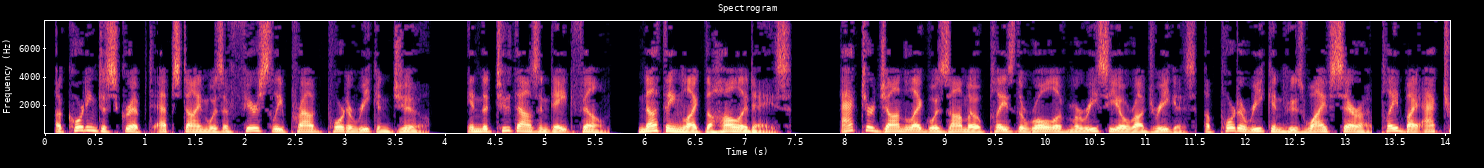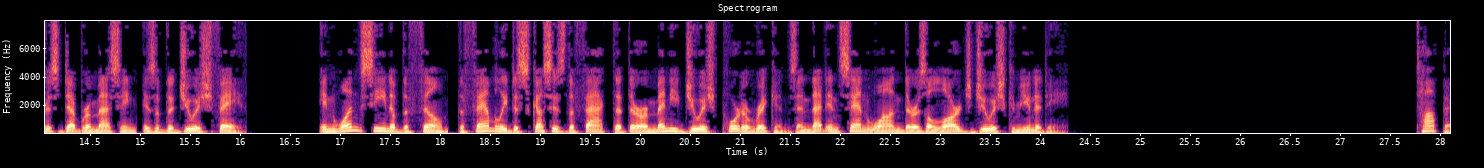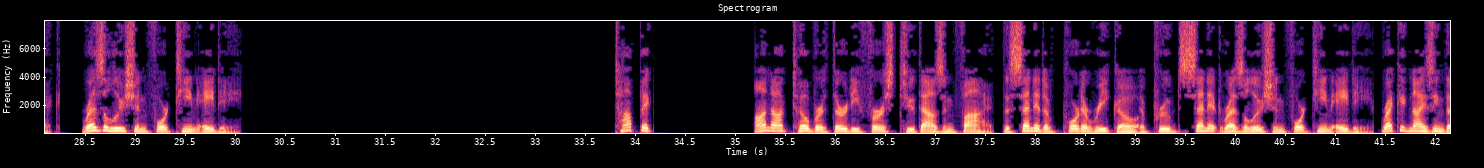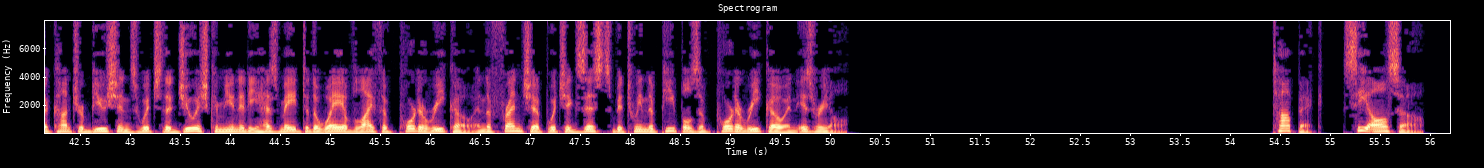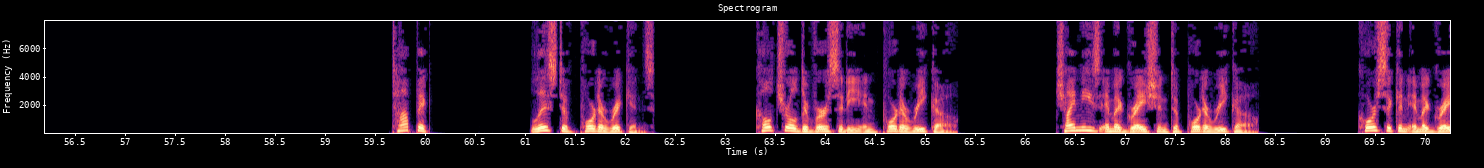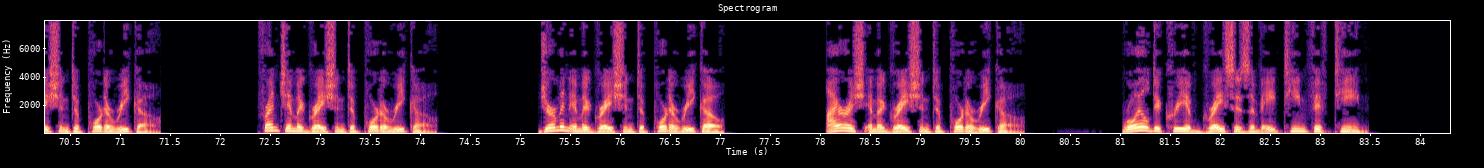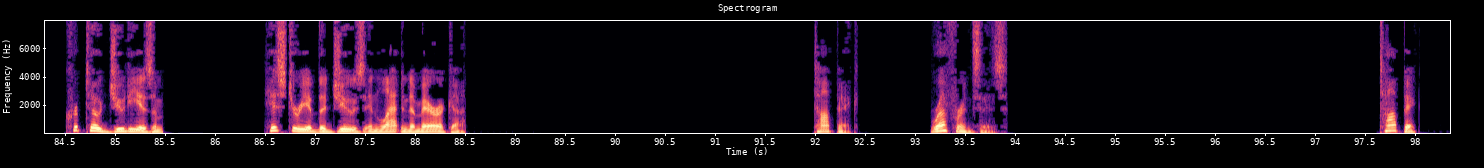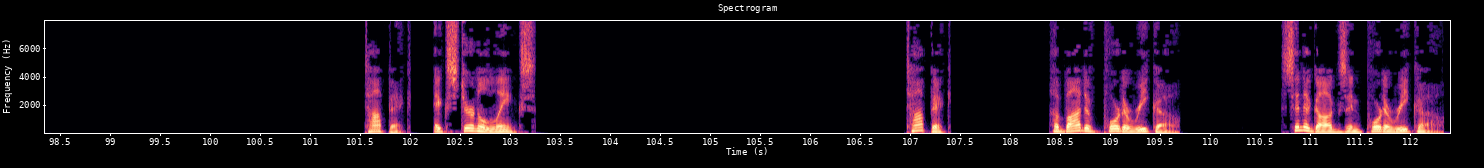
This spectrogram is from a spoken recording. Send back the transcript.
According to script Epstein was a fiercely proud Puerto Rican Jew. In the 2008 film, Nothing Like the Holidays, actor John Leguizamo plays the role of Mauricio Rodriguez, a Puerto Rican whose wife Sarah played by actress Debra Messing is of the Jewish faith. In one scene of the film, the family discusses the fact that there are many Jewish Puerto Ricans and that in San Juan there is a large Jewish community. Resolution 1480 on October 31, 2005, the Senate of Puerto Rico approved Senate Resolution 1480, recognizing the contributions which the Jewish community has made to the way of life of Puerto Rico and the friendship which exists between the peoples of Puerto Rico and Israel. See also. List of Puerto Ricans Cultural diversity in Puerto Rico. Chinese immigration to Puerto Rico. Corsican immigration to Puerto Rico. French immigration to Puerto Rico. German immigration to Puerto Rico. Irish immigration to Puerto Rico. Royal Decree of Graces of 1815 Crypto-Judaism History of the Jews in Latin America References. Topic. Topic. External links. Topic. Chabad of Puerto Rico. Synagogues in Puerto Rico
